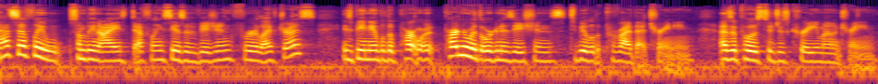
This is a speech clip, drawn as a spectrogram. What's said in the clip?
that's definitely something I definitely see as a vision for Life Dress is being able to part- partner with organizations to be able to provide that training, as opposed to just creating my own training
